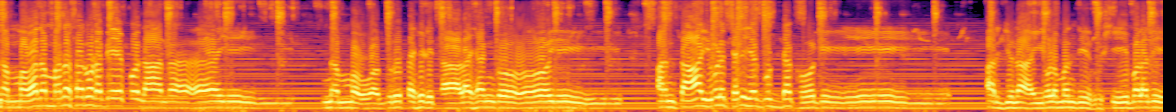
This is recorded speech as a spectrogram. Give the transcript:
ನಮ್ಮವನ ಮನಸ್ಸ ನೋಡಬೇಕು ನಾನ ನಮ್ಮ ನಮ್ಮವ್ವ ಗುರುತ ಹಿಡಿತಾಳ ಹೆಂಗೋ ಅಂತ ಏಳು ತಲೆಯ ಗುಡ್ಡಕ್ಕೆ ಹೋಗಿ. ಅರ್ಜುನ ಏಳು ಮಂದಿ ಋಷಿ ಬಳಲಿ.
